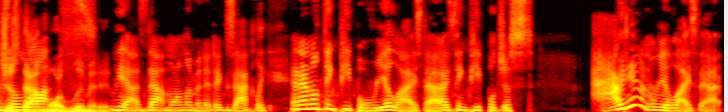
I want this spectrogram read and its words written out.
just that lot- more limited. Yeah, is that more limited exactly? And I don't think people realize that. I think people just I didn't realize that.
